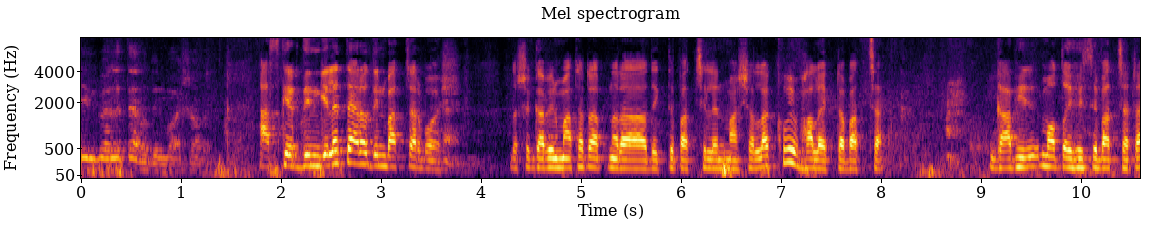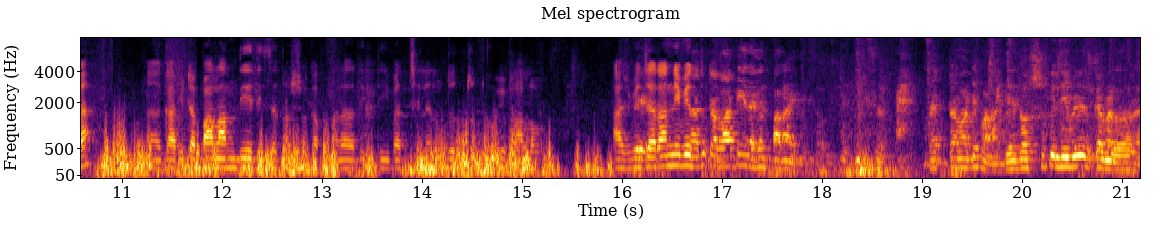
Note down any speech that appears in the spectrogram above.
দিন গেলে তেরো দিন বয়স হবে। আজকের দিন গেলে তেরো দিন বাচ্চার বয়স। হ্যাঁ। দর্শক গাভীর মাথাটা আপনারা দেখতে পাচ্ছিলেন মাসাল্লাহ খুবই ভালো একটা বাচ্চা। গাভীর মতোই হয়েছে বাচ্চাটা। গাভীটা পালান দিয়ে দিছে দর্শক আপনারা দেখতেই পাচ্ছিলেন দুধ খুবই ভালো। আসবে যারা নিবে একটা বাটি দেখেন পানাই দিছে। দর্শকে নিবে ক্যামেরা ধরে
